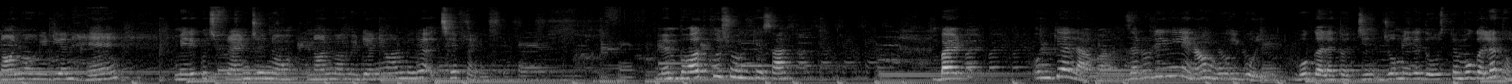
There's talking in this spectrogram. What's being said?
नॉन मोमेडियन हैं, मेरे कुछ फ्रेंड जो नॉन मोमेडियन हैं और मेरे अच्छे फ्रेंड्स हैं। मैं बहुत खुश हूँ उनके साथ बट उनके अलावा ज़रूरी नहीं है ना वो ही बोले, वो गलत हो जो मेरे दोस्त हैं वो गलत हो,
